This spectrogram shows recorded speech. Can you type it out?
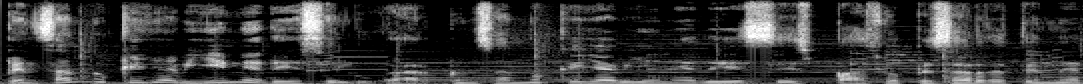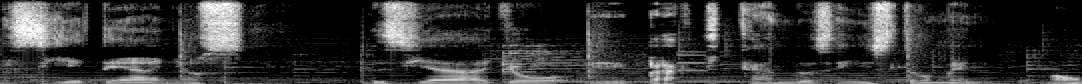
pensando que ella viene de ese lugar, pensando que ella viene de ese espacio, a pesar de tener siete años, decía yo, eh, practicando ese instrumento, ¿no?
